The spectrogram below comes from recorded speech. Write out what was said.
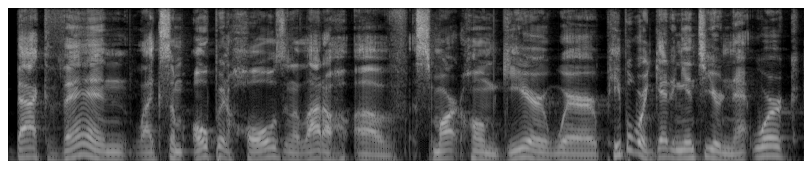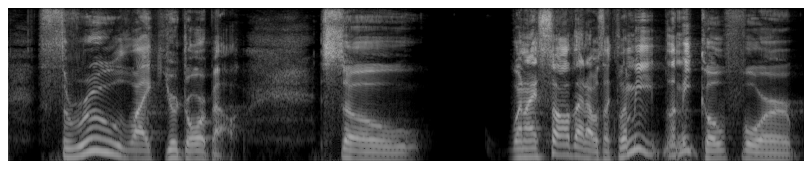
back then like some open holes in a lot of, of smart home gear where people were getting into your network through like your doorbell. So when I saw that, I was like, let me let me go for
